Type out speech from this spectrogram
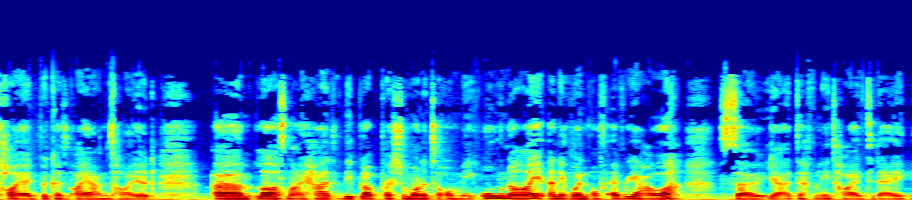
tired because I am tired. Um, last night I had the blood pressure monitor on me all night and it went off every hour. So yeah, definitely tired today.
